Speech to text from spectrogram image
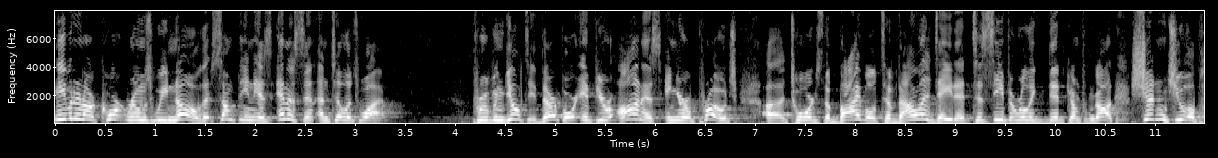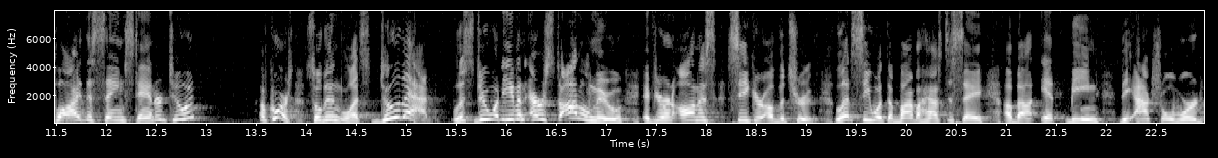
Even in our courtrooms, we know that something is innocent until it's what? Proven guilty. Therefore, if you're honest in your approach uh, towards the Bible to validate it, to see if it really did come from God, shouldn't you apply the same standard to it? Of course. So then let's do that. Let's do what even Aristotle knew if you're an honest seeker of the truth. Let's see what the Bible has to say about it being the actual Word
